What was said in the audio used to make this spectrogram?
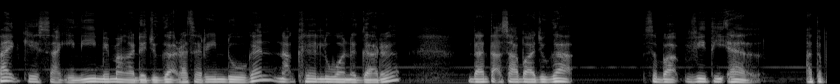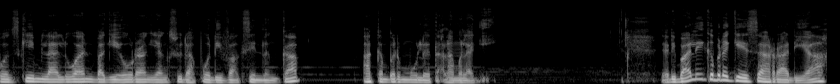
type kisah ini memang ada juga rasa rindu kan nak ke luar negara dan tak sabar juga sebab VTL ataupun skim laluan bagi orang yang sudah pun divaksin lengkap akan bermula tak lama lagi. Jadi balik kepada kisah Radiah,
